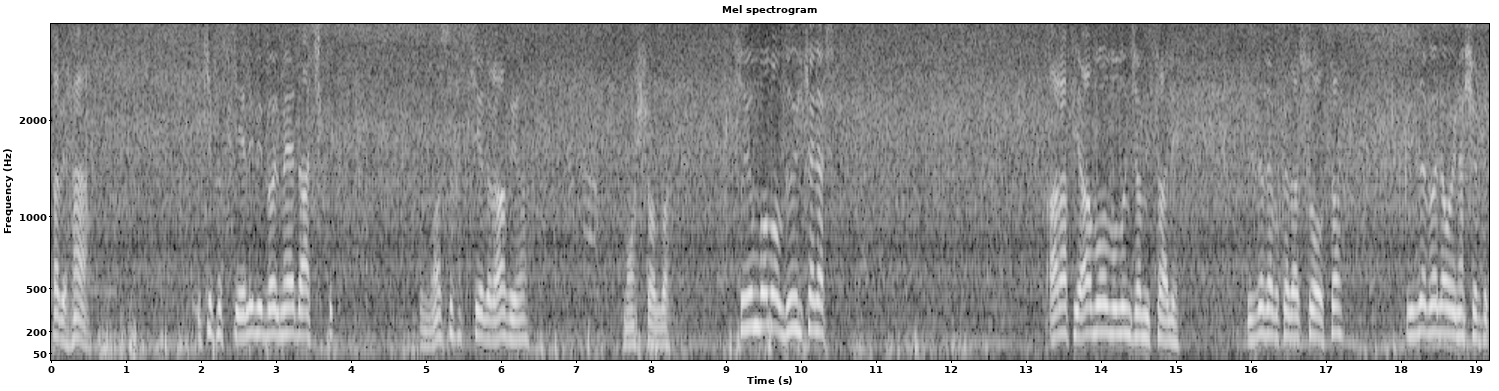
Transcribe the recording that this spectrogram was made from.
Tabi ha. İki fıskiyeli bir bölmeye daha çıktık. Bu nasıl fıskiyedir abi ya? Maşallah. Suyun bol olduğu ülkeler. Arap yağı bol bulunca misali. Bizde de bu kadar su olsa biz de böyle oynaşırdık.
